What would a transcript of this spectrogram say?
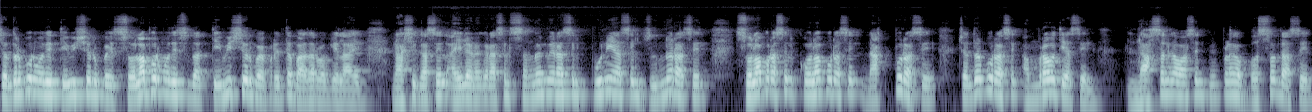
चंद्रपूरमध्ये तेवीसशे रुपये सोलापूरमध्ये सुद्धा तेवीसशे रुपयापर्यंत बाजारभाव गेला आहे. नाशिक असेल अहिल्यानगर असेल संगमनेर असेल पुणे असेल जुन्नर असेल सोलापूर असेल कोल्हापूर असेल नागपूर असेल चंद्रपूर असेल अमरावती असेल लासलगाव असेल पिंपळगाव बसवंत असेल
